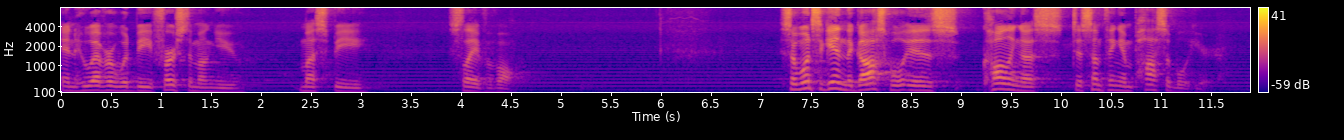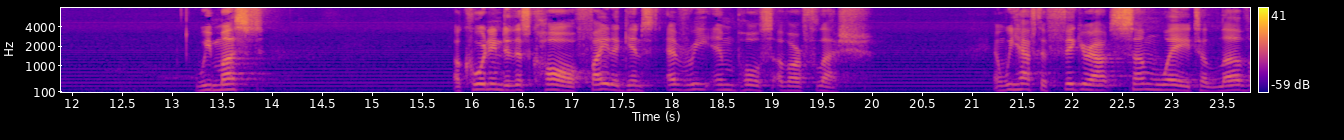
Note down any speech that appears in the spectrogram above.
and whoever would be first among you must be slave of all. So, once again, the gospel is calling us to something impossible here. We must, according to this call, fight against every impulse of our flesh and we have to figure out some way to love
